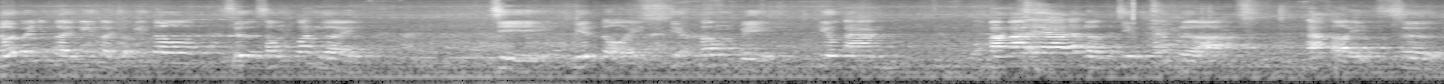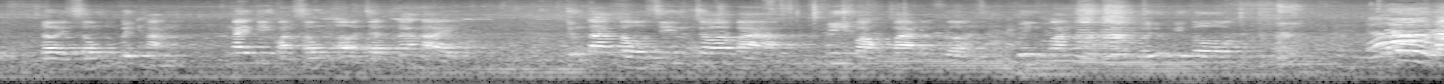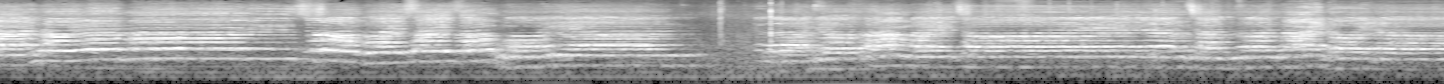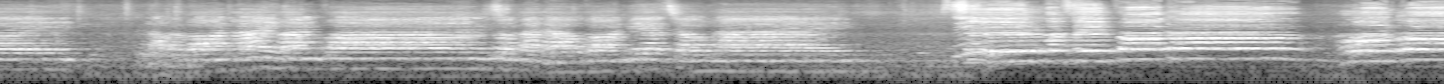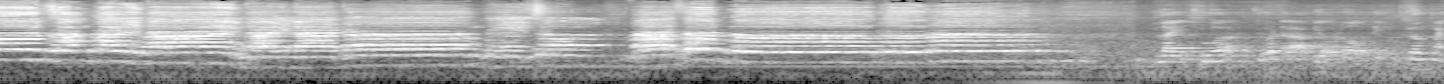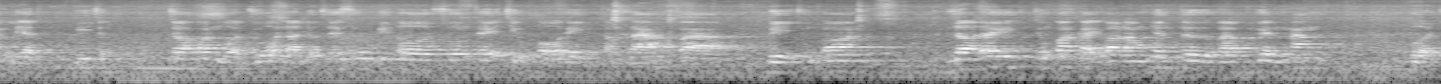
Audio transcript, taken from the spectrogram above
đối với những người tin vào Chúa Kitô, sự sống con người chỉ biến đổi chứ không bị tiêu tan. Bà Maria đã được chịu phép lửa, đã khởi sự đời sống vĩnh hằng. Ngay khi còn sống ở trần gian này, chúng ta cầu xin cho bà, hy vọng bà được hưởng vinh quang cùng với Đức Kitô. Oh, là nỗi ưu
